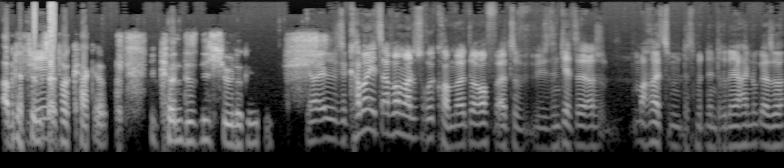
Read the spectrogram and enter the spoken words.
Aber der Film Nee. ist einfach kacke. Wir können das nicht schön reden. Ja, also kann man jetzt einfach mal zurückkommen darauf, also wir sind jetzt, äh, machen jetzt das mitten drin in der Handlung, also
